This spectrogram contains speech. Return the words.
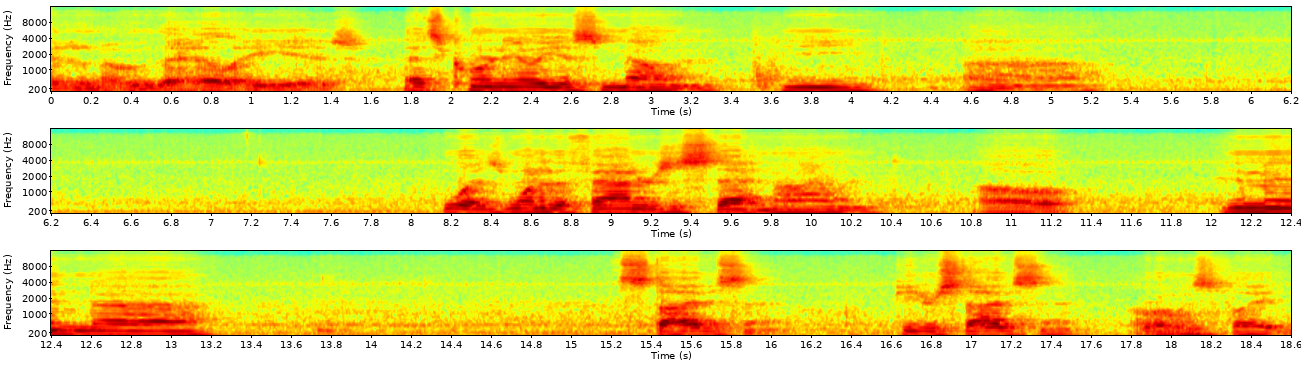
I don't know who the hell he is. That's Cornelius Melyn. He uh, was one of the founders of Staten Island. Oh, Him and uh, Stuyvesant, Peter Stuyvesant, were Oh. always fighting.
